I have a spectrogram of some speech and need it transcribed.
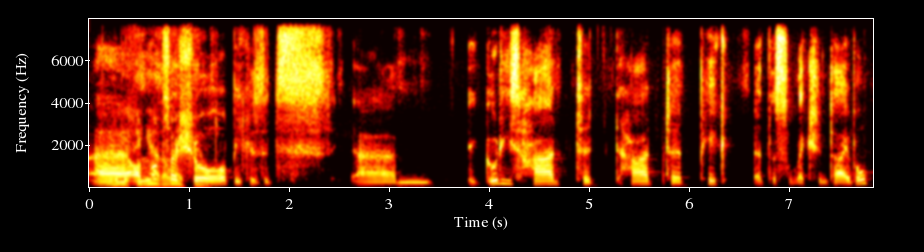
Uh, I'm not so left sure because it's um, Goody's hard to hard to pick at the selection table.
